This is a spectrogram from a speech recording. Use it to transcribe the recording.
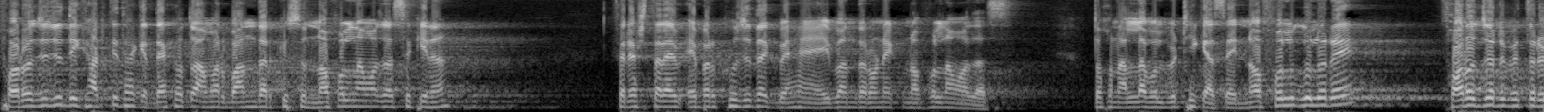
ফরজে যদি ঘাটতি থাকে, দেখো তো আমার বান্দার কিছু নফল নামাজ আছে কিনা? ফেরেশতারা এবার খুঁজে দেখবে হ্যাঁ এই বান্দার অনেক নফল নামাজ আছে। তখন আল্লাহ বলবে, ঠিক আছে, এই নফলগুলোরে ফরজের ভেতরে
